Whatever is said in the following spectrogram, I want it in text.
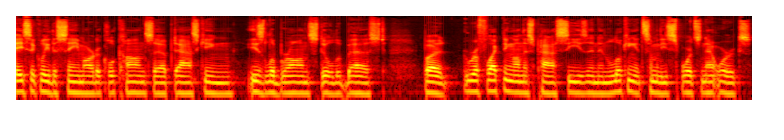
basically the same article concept asking, is LeBron still the best? But reflecting on this past season and looking at some of these sports networks,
